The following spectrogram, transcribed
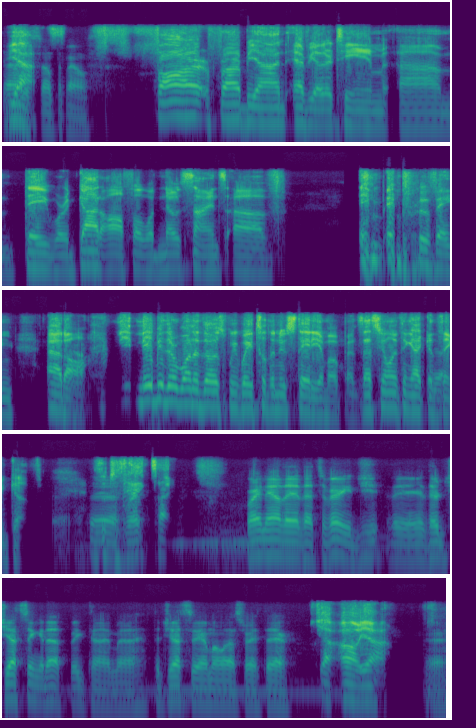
That Yeah. something else. far far beyond every other team. Um, they were god awful with no signs of im- improving at all. Maybe they're one of those we wait till the new stadium opens. That's the only thing I can Yeah. think of. So Uh, just right, tight. right now, they that's a very they're, they're jetsing it up big time. Uh, the Jets, the MLS, right there. Yeah. Oh yeah. Yeah.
